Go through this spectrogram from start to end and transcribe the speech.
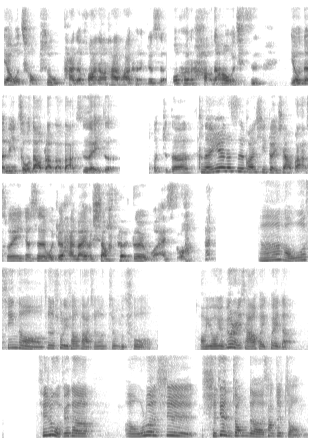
要我重述他的话，然后他的话可能就是我很好，然后我其实有能力做到，巴拉巴拉之类的。我觉得可能因为那是关系对象吧，所以就是我觉得还蛮有效的，对我来说。啊，好窝心哦，这个处理方法真的真不错。好有有没有人想要回馈的？其实我觉得，呃，无论是实践中的像这种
